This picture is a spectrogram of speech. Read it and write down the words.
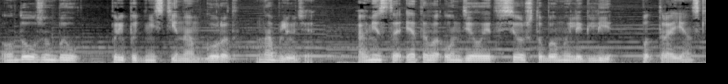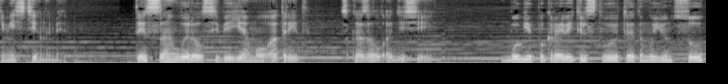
он должен был преподнести нам город на блюде, а вместо этого он делает все, чтобы мы легли под троянскими стенами. «Ты сам вырыл себе яму, Атрит», — сказал Одиссей. «Боги покровительствуют этому юнцу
